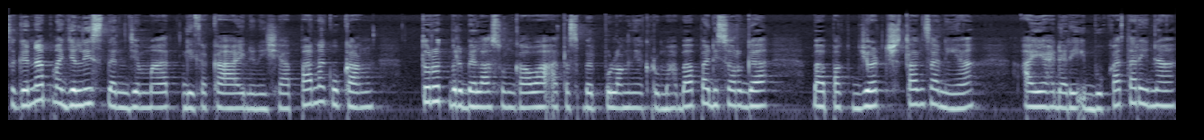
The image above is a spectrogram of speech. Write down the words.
Segenap majelis dan jemaat GKK Indonesia Panakukang turut berbela sungkawa atas berpulangnya ke rumah Bapa di sorga, Bapak George Tanzania, ayah dari Ibu Katarina,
